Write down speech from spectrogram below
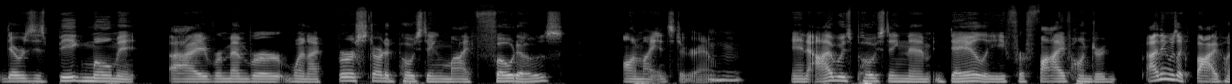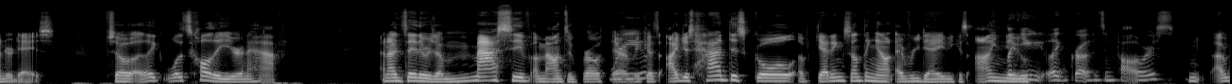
there was this big moment I remember when I first started posting my photos on my Instagram. Mhm. And I was posting them daily for 500 I think it was like 500 days. So like let's call it a year and a half. And I'd say there was a massive amount of growth there you- because I just had this goal of getting something out every day because I knew Like you like growth is in followers. I,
